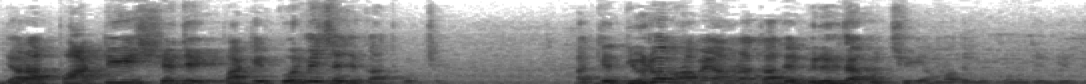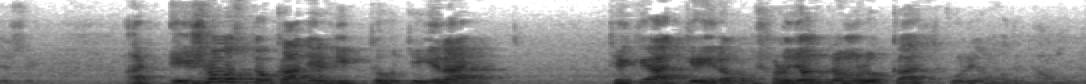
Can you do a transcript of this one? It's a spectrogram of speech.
যারা পার্টি সেজে, পার্টির কর্মী সেজে কাজ করছে। আজকে দৃঢ়ভাবে আমরা তাদের বিরোধিতা করছি, আমাদের মুখ্যমন্ত্রীর নির্দেশে। আর এই সমস্ত কাজে লিপ্ত হচ্ছে এরাই থেকে আজকে এরকম ষড়যন্ত্রমূলক কাজ করে আমাদের ভাবমূর্তি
